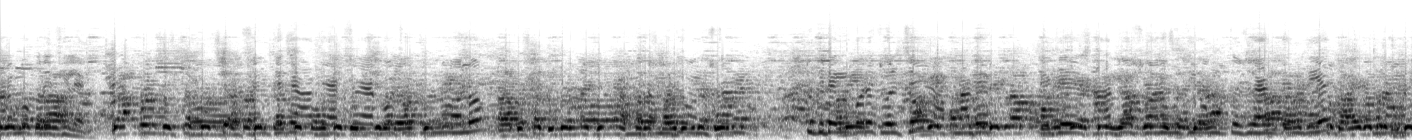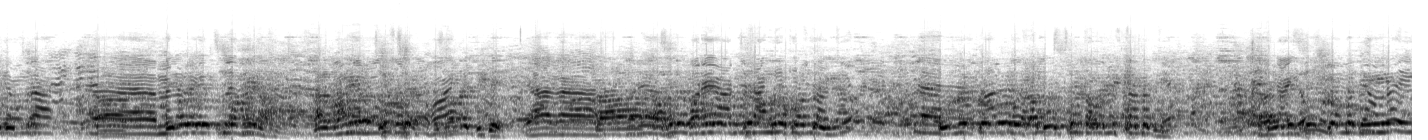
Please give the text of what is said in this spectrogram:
আরম্ভ করেছিলেন। সেই থেকে আজ একশো এক বছর পূর্ণ হলো। মোটামুটি অনুষ্ঠান টুকিটাকি করে চলছে। আপনাদের এই যে সাহায্য সহানুভূতি ও সুহান দিয়ে মোটামুটি আমরা মেলাটাকে তুলে ধরেছি। অনেক হয়। আর তারপরে পরে আনুষাঙ্গিক কিছু আছে। আমরা এই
